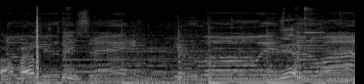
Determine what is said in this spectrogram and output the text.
I'm happy too. Yeah.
